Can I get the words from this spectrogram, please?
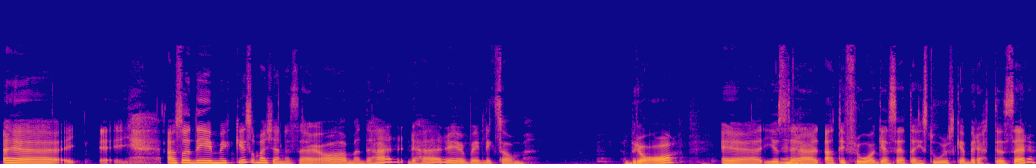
eh, alltså det är mycket som man känner så här, ja men det här, det här är väl liksom bra. Eh, just det mm. här att ifrågasätta historiska berättelser,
